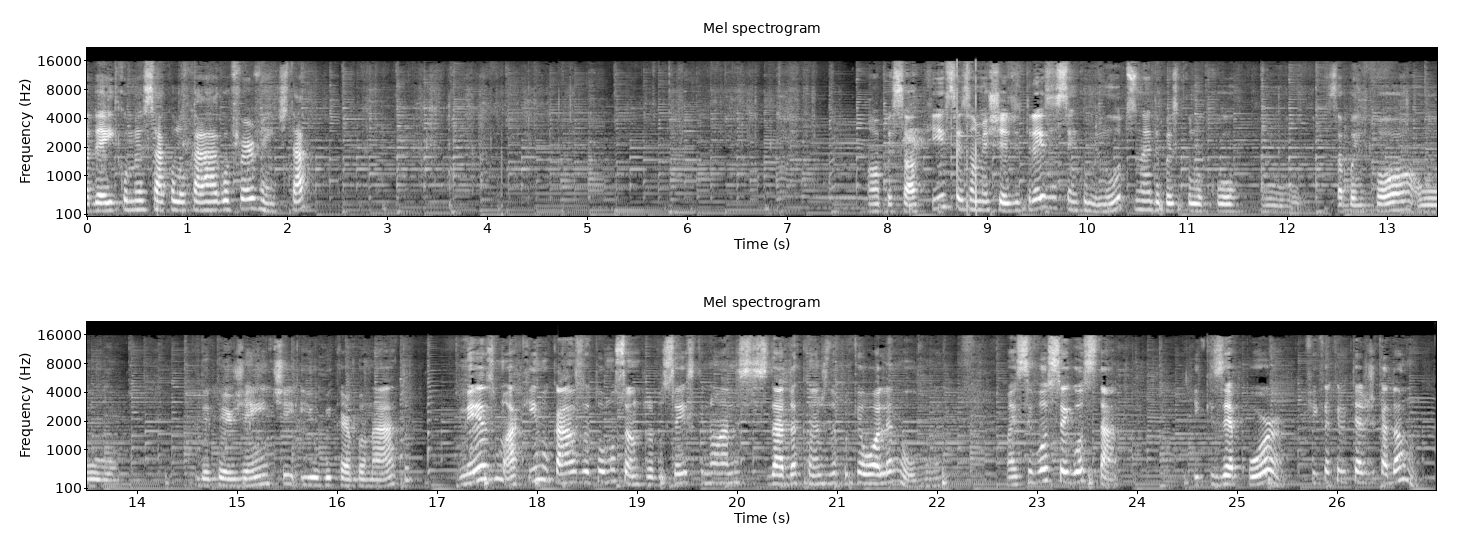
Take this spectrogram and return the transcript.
Pra daí começar a colocar água fervente, tá? Ó, pessoal, aqui vocês vão mexer de 3 a 5 minutos, né? Depois colocou sabão em pó, o detergente e o bicarbonato. Mesmo aqui no caso eu estou mostrando para vocês que não há necessidade da cândida porque o óleo é novo, né? Mas se você gostar e quiser pôr, fica a critério de cada um.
